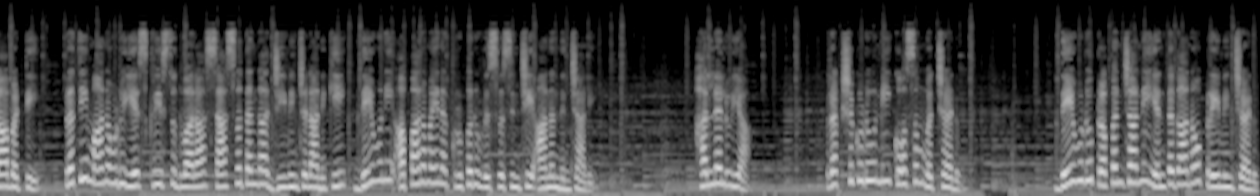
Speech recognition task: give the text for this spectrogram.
కాబట్టి ప్రతి మానవుడు యేస్క్రీస్తు ద్వారా శాశ్వతంగా జీవించడానికి దేవుని అపారమైన కృపను విశ్వసించి ఆనందించాలి. హల్లెలుయా! రక్షకుడు నీ కోసం వచ్చాడు. దేవుడు ప్రపంచాన్ని ఎంతగానో ప్రేమించాడు.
